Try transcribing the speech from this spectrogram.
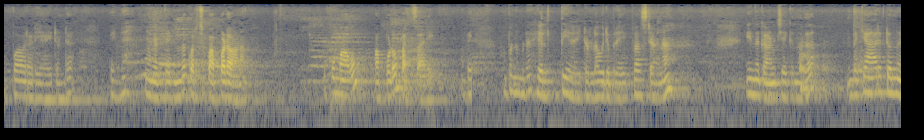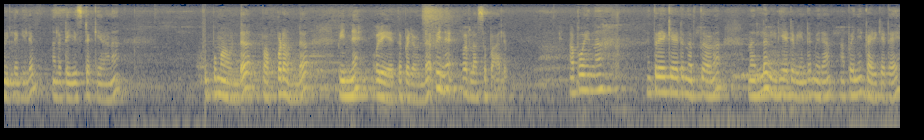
ഉപ്പാവ് റെഡി ആയിട്ടുണ്ട്. പിന്നെ ഞാൻ എടുത്തിരുന്നത് കുറച്ച് പപ്പടമാണ്. ഉപ്പുമാവും പപ്പടവും പച്ചാരയും അപ്പൊ അപ്പോൾ നമ്മുടെ ഹെൽത്തി ആയിട്ടുള്ള ഒരു ബ്രേക്ക്ഫാസ്റ്റ് ആണ് ഇന്ന് കാണിച്ചേക്കുന്നത്. ഇത് ക്യാരറ്റൊന്നും ഇല്ലെങ്കിലും നല്ല ടേസ്റ്റ് ടേസ്റ്റൊക്കെയാണ് ഉപ്പുമാവുണ്ട് പപ്പടമുണ്ട് പിന്നെ ഒരു ഏത്തപ്പഴമുണ്ട് പിന്നെ ഒരു ഗ്ലാസ് പാലും. അപ്പോൾ ഇന്ന് ഇത്രയൊക്കെ ആയിട്ട് നിർത്തുകയാണ്. നല്ല വീഡിയോ ആയിട്ട് വീണ്ടും വരാം. അപ്പോൾ ഇനി കഴിക്കട്ടെ.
